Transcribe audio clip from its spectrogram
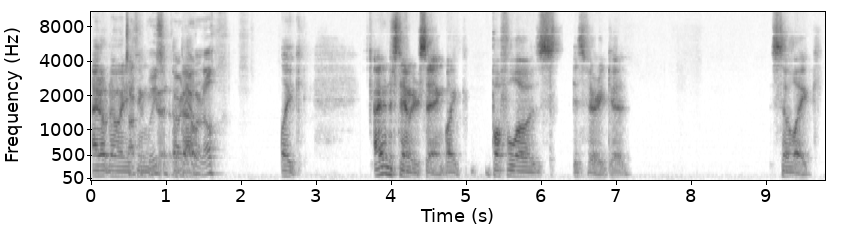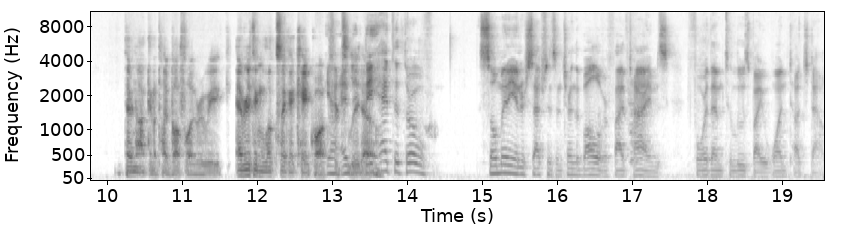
i don't know anything about it. i don't know like I understand what you're saying. Like Buffalo is is very good. So like they're not going to play Buffalo every week. Everything looks like a cakewalk Yeah, for and Toledo. they had to throw so many interceptions and turn the ball over five times for them to lose by one touchdown.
